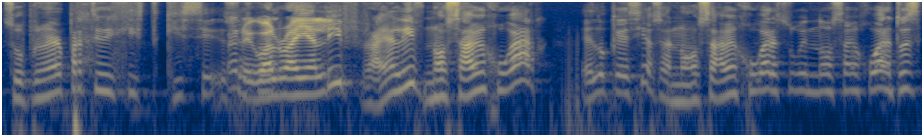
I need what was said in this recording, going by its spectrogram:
Su primer partido dijiste, ¿qué es? Bueno, igual Ryan Leaf. Ryan Leaf, no saben jugar. Es lo que decía, o sea, no saben jugar, estos güeyes no saben jugar. Entonces,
